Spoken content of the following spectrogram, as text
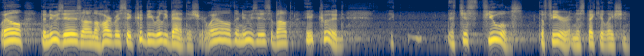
well, the news is on the harvest, it could be really bad this year. Well, the news is about it could. It just fuels the fear and the speculation.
